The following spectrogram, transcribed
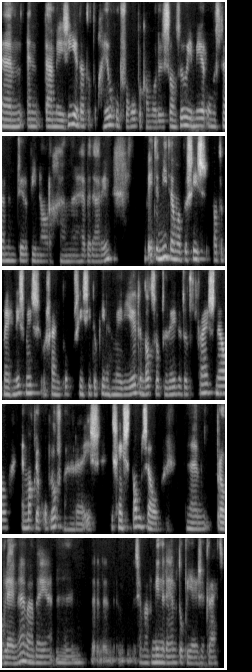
Um, en daarmee zie je dat het toch heel goed verholpen kan worden. Dus dan zul je meer ondersteunende therapie nodig gaan uh, hebben daarin. We weten niet helemaal precies wat het mechanisme is. Waarschijnlijk toch misschien cytokine gemedieerd. En dat is ook de reden dat het vrij snel en makkelijk oplosbaar uh, is. Het is geen stamcelprobleem, um, waarbij je uh, de, de, zeg maar verminderde hematopoïese krijgt.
